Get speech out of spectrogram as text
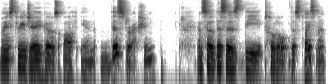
minus 3j goes off in this direction. And so this is the total displacement.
